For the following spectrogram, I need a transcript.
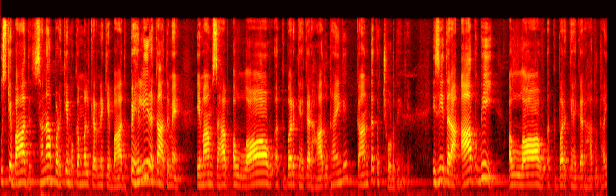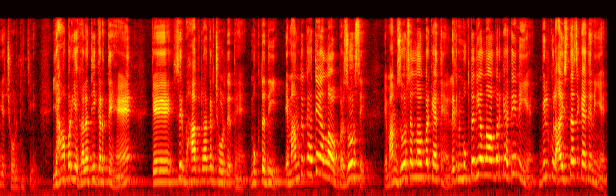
उसके बाद सना पढ़ के मुकम्मल करने के बाद पहली रकात में इमाम साहब अल्लाह अकबर कहकर हाथ उठाएँगे, कान तक छोड़ देंगे। इसी तरह आप भी अल्लाह अकबर कहकर हाथ उठाइए, छोड़ दीजिए। यहाँ पर यह गलती करते हैं कि सिर्फ़ हाथ उठाकर छोड़ देते हैं। मुक्तदी, इमाम तो कहते हैं अल्लाह अकबर, ज़ोर से। इमाम ज़ोर से अल्लाह अकबर कहते हैं, लेकिन मुक्तदी अल्लाह अकबर कहते ही नहीं है। बिल्कुल आहिस्ता से कहते नहीं है।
